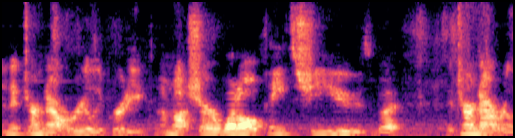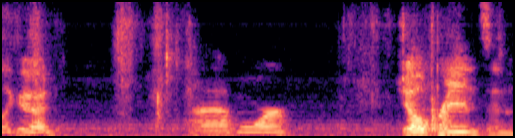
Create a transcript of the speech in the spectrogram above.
and it turned out really pretty. I'm not sure what all paints she used, but it turned out really good. Uh, more gel prints and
